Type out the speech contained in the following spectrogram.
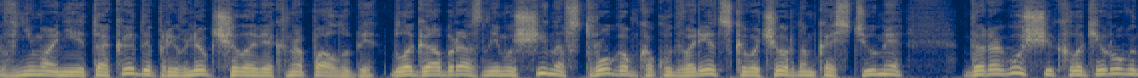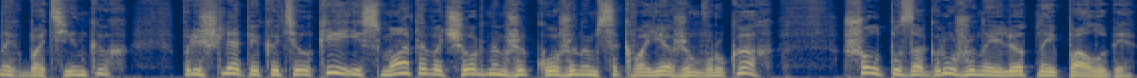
Внимание Такеды привлек человек на палубе. Благообразный мужчина в строгом, как у дворецкого, черном костюме, дорогущих лакированных ботинках, при шляпе-котелке и с матово-черным же кожаным саквояжем в руках шел по загруженной летной палубе.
